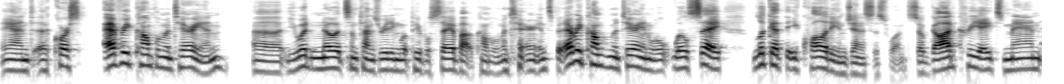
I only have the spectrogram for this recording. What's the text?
And of course, every complementarian, uh, you wouldn't know it sometimes reading what people say about complementarians, but every complementarian will, will say, look at the equality in Genesis 1. So God creates man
